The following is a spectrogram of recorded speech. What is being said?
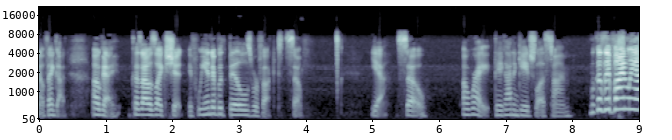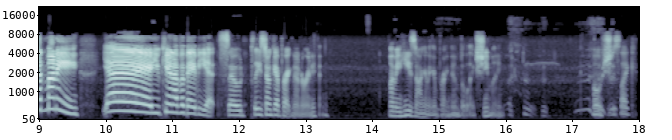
No, thank God. Okay. Because I was like, shit, if we end up with bills, we're fucked. So, yeah. So, oh, right. They got engaged last time because they finally had money. Yay! You can't have a baby yet, so please don't get pregnant or anything. I mean, he's not going to get pregnant, but like she might. Oh, she's like.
